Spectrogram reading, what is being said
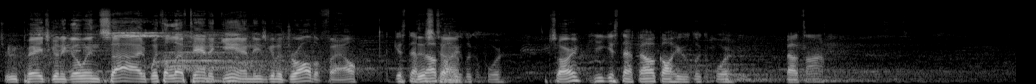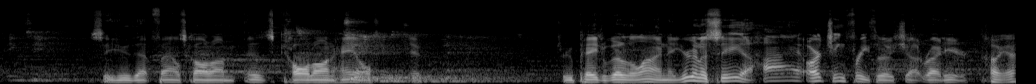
Drew Page going to go inside with the left hand again. He's going to draw the foul. Gets that This foul time. was looking for. Sorry? He gets that foul call he was looking for. About time. See who that foul's called on. It's called on Hale. Yep. Drew Page will go to the line. Now you're going to see a high arching free throw shot right here. Oh yeah.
